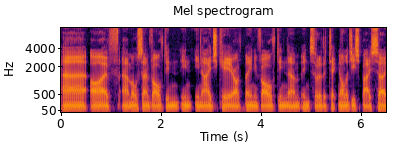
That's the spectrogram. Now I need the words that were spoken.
Uh, I've um, also involved in, in in aged care. I've been involved in um, in sort of the technology space. So,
